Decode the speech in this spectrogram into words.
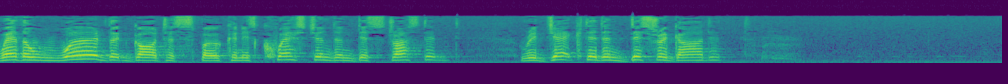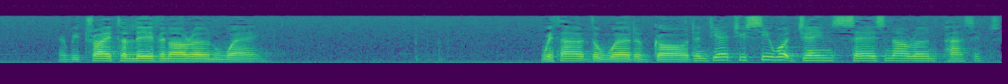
where the word that God has spoken is questioned and distrusted, rejected and disregarded. And we try to live in our own way without the Word of God. And yet, you see what James says in our own passage.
